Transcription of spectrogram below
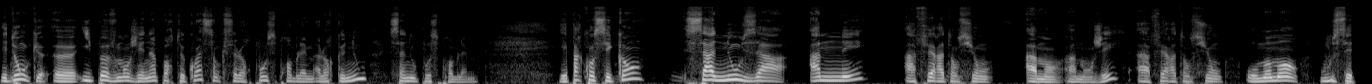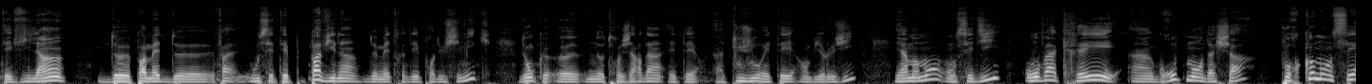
Et donc, euh, ils peuvent manger n'importe quoi sans que ça leur pose problème, alors que nous, ça nous pose problème. Et par conséquent, ça nous a amené à faire attention à, manger, à faire attention au moment où c'était vilain de pas mettre de, enfin, où c'était pas vilain de mettre des produits chimiques. Donc euh, notre jardin a toujours été en biologie. Et à un moment, on s'est dit, on va créer un groupement d'achat pour commencer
